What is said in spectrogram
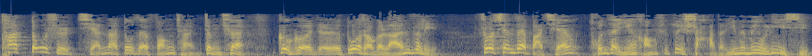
他都是钱呢，都在房产、证券各个这多少个篮子里。说现在把钱存在银行是最傻的，因为没有利息，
